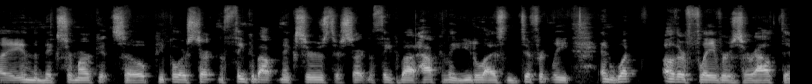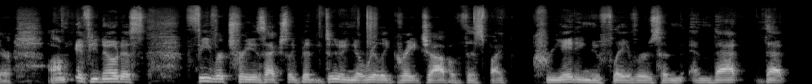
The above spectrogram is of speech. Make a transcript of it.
uh, in the mixer market. So people are starting to think about mixers. They're starting to think about how can they utilize them differently and what other flavors are out there. Um, if you notice, Fever Tree has actually been doing a really great job of this by creating new flavors and and that that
